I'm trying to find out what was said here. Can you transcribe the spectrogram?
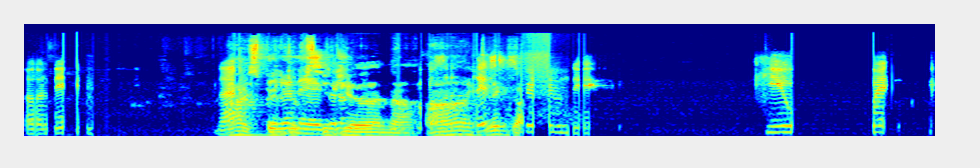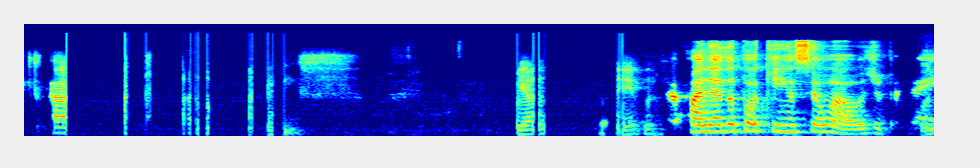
uh, negro. Né? Ah, espelho, espelho de obsidiana. Ah, que legal. Espelho negro que o falhando um pouquinho o seu áudio. Peraí.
